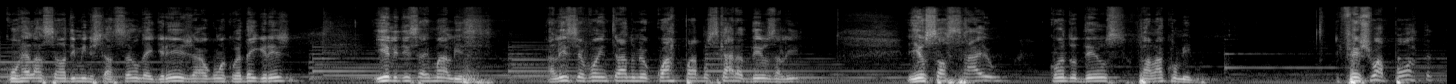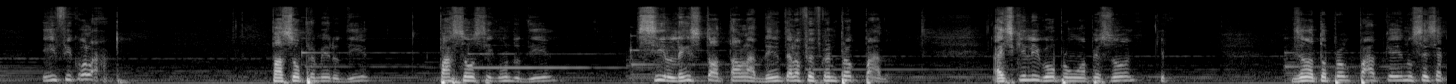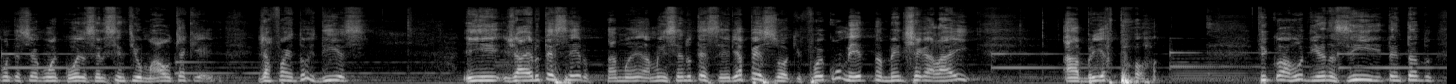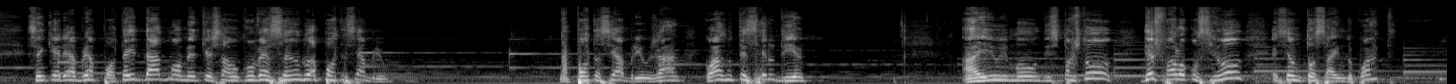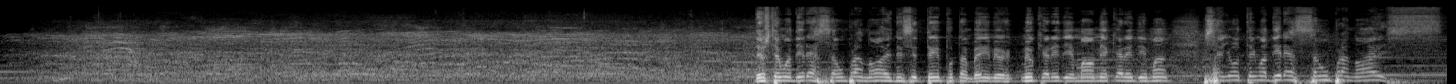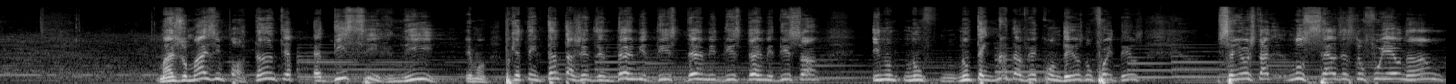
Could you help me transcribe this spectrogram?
com relação à administração da igreja, alguma coisa da igreja. E ele disse à irmã Alice: Alice, eu vou entrar no meu quarto para buscar a Deus ali. E eu só saio quando Deus falar comigo. Fechou a porta e ficou lá. Passou o primeiro dia, passou o segundo dia, silêncio total lá dentro. Ela foi ficando preocupada. Aí disse que ligou para uma pessoa Dizendo, eu estou preocupado porque não sei se aconteceu alguma coisa, se ele sentiu mal, o que é que. Já faz dois dias. E já era o terceiro, amanhecendo o terceiro. E a pessoa que foi com medo também de chegar lá e abrir a porta. Ficou arrodeando assim, tentando, sem querer abrir a porta. Aí, dado o momento que eles estavam conversando, a porta se abriu. A porta se abriu, já quase no terceiro dia. Aí o irmão disse, pastor, Deus falou com o senhor? Ele disse, eu não estou saindo do quarto. Deus tem uma direção para nós nesse tempo também, meu, meu querido irmão, minha querida irmã. O Senhor tem uma direção para nós. Mas o mais importante é, é, discernir, irmão. Porque tem tanta gente dizendo, Deus me disse, Deus me disse, Deus me disse, ó e não, não, não tem nada a ver com Deus, não foi Deus. O Senhor está no céu, diz, não fui eu, não.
